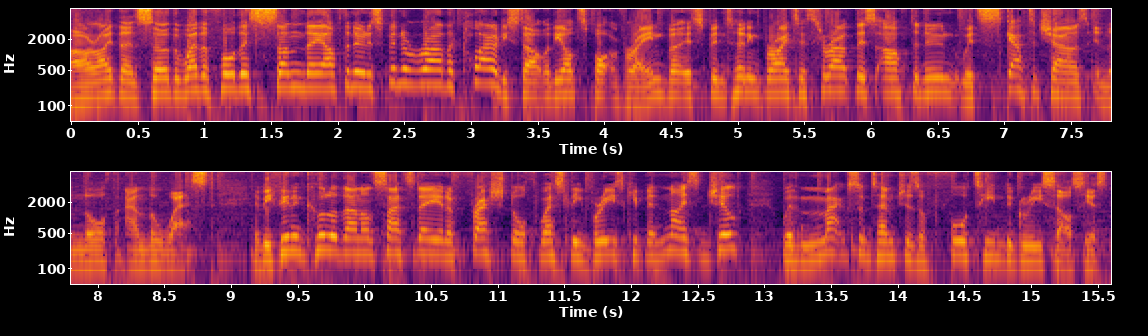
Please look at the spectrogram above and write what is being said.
All right then, so the weather for this Sunday afternoon. It's been a rather cloudy start with the odd spot of rain, but it's been turning brighter throughout this afternoon with scattered showers in the north and the west. It'll be feeling cooler than on Saturday in a fresh northwesterly breeze, keeping it nice and chilled with maximum temperatures of 14 degrees Celsius.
